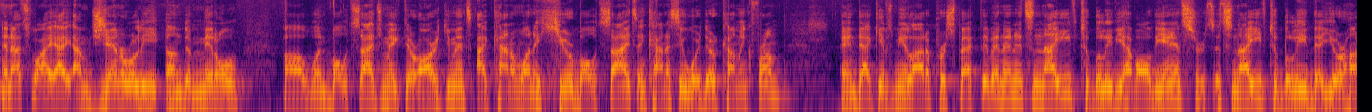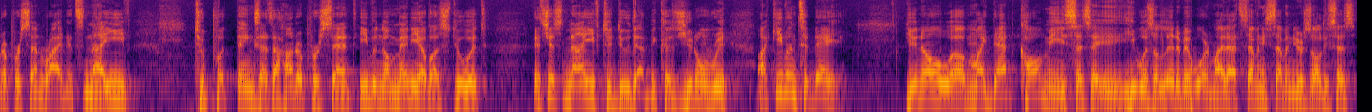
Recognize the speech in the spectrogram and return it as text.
And that's why I, am generally on the middle. Uh, when both sides make their arguments, I kind of want to hear both sides and kind of see where they're coming from. And that gives me a lot of perspective. And then it's naive to believe you have all the answers. It's naive to believe that you're 100% right. It's naive to put things as 100%, even though many of us do it. It's just naive to do that because you don't, re- like even today, you know, uh, my dad called me. He says uh, he was a little bit worried. My dad's 77 years old. He says,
